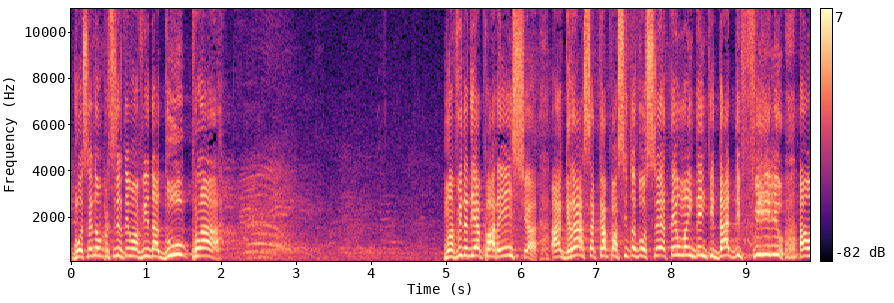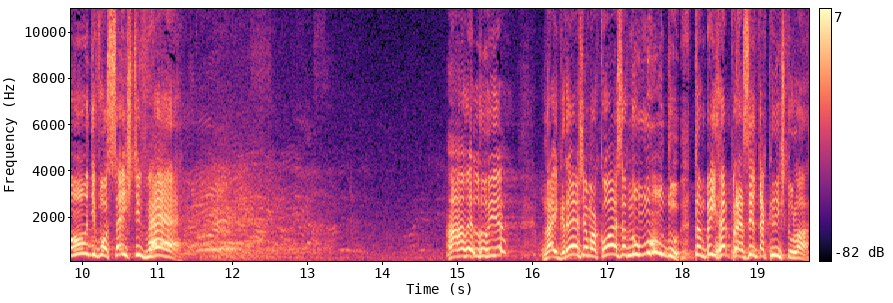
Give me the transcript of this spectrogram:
Você não precisa ter uma vida dupla. Uma vida de aparência. A graça capacita você a ter uma identidade de filho aonde você estiver. Aleluia. Na igreja é uma coisa, no mundo também representa Cristo lá.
